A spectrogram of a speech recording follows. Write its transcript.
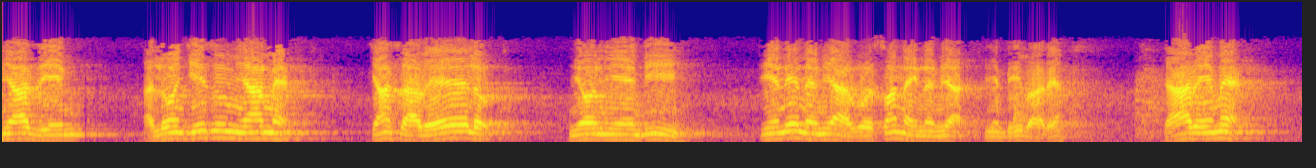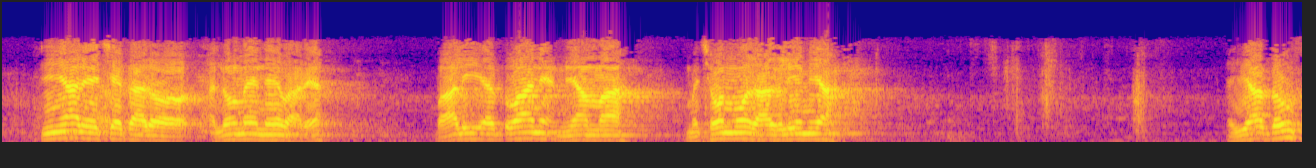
များစေအလွန်ကျေးဇူးများမဲ့ကျမ်းစာပဲလို့ညွန်မြင်ပြီးပြင်တဲ့သမျှကိုစွန့်နိုင်သမျှပြင်ပေးပါတယ်ဒါပေမဲ့ပြင်ရတဲ့ချက်ကတော့အလွန်ပဲနည်းပါတယ်ပါဠိအသွားနဲ့မြန်မာ မချောမောတာကလေးများအရာသုံးစ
